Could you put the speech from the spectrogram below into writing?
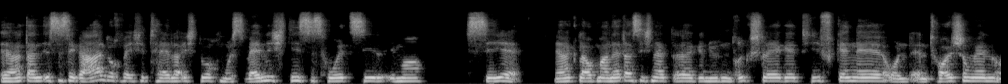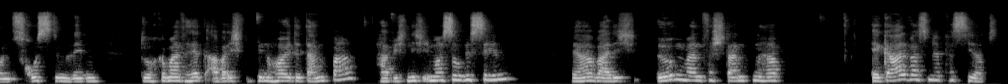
Ja, dann ist es egal, durch welche Täler ich durch muss, wenn ich dieses hohe Ziel immer sehe. Ja, glaub mal nicht, dass ich nicht äh, genügend Rückschläge, Tiefgänge und Enttäuschungen und Frust im Leben durchgemacht hätte. Aber ich bin heute dankbar, habe ich nicht immer so gesehen. Ja, weil ich irgendwann verstanden habe, egal was mir passiert,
